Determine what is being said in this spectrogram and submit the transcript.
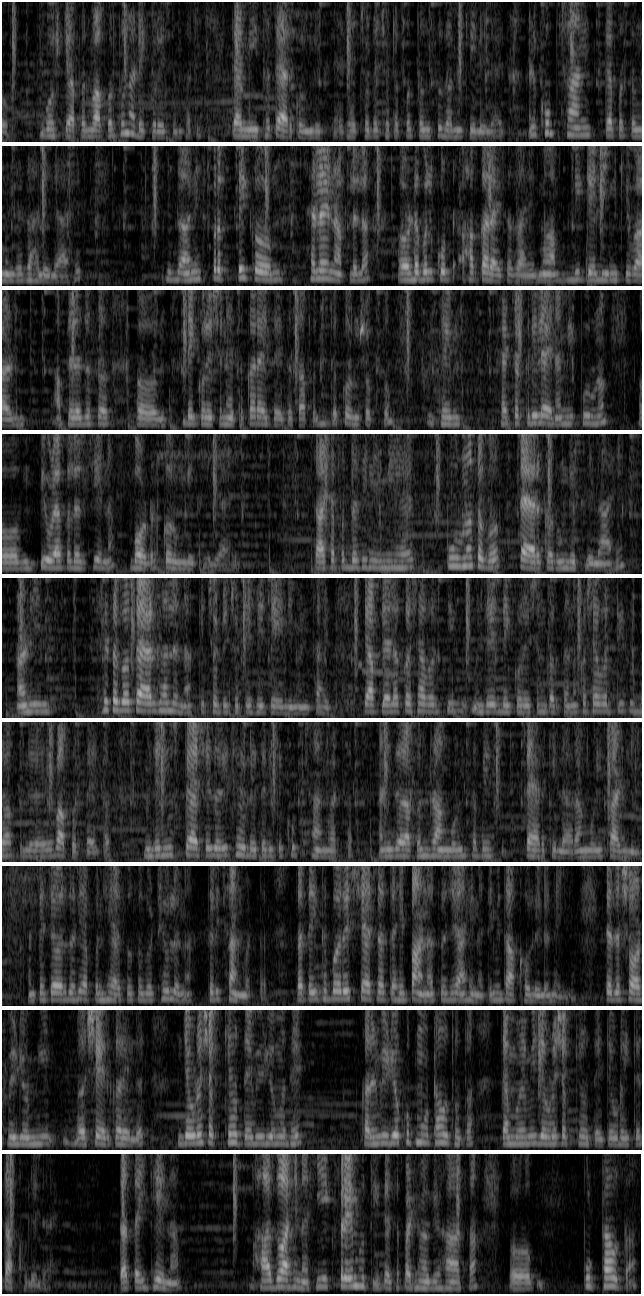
गोष्टी आपण वापरतो ना डेकोरेशनसाठी त्या मी इथं तयार करून घेतल्या आहेत. ह्या छोट्या छोट्या पतंगसुद्धा मी केलेल्या आहेत. आणि खूप छान त्या पतंग म्हणजे झालेल्या आहेत. आणि प्रत्येक ह्याला आहे ना आपल्याला डबल कोट हा करायचाच आहे. मग डिटेलिंग किंवा आपल्याला जसं डेकोरेशन ह्याचं करायचं आहे तसं आपण इथं करू शकतो. इथे ह्या चक्रीला आहे ना मी पूर्ण पिवळ्या कलरची आहे ना बॉर्डर करून घेतलेली आहे. तर अशा पद्धतीने मी हे पूर्ण सगळं तयार करून घेतलेलं आहे. आणि हे सगळं तयार झालं ना की छोटे छोटे हे जे एलिमेंट्स आहेत ते आपल्याला कशावरती म्हणजे डेकोरेशन करताना कशावरती सुद्धा आपल्याला हे वापरता येतात. म्हणजे नुसते असे जरी ठेवले तरी ते खूप छान वाटतात. आणि जर आपण रांगोळीचा बेस तयार केला रांगोळी काढली आणि त्याच्यावर जरी आपण हे असं सगळं ठेवलं ना तरी छान वाटतात. तर आता इथं बरेचसे अशा आता हे पानाचं जे आहे ना ते मी दाखवलेलं नाही आहे त्याचा शॉर्ट व्हिडिओ मी शेअर करेलच. जेवढं शक्य होतं व्हिडिओमध्ये कारण व्हिडिओ खूप मोठा होत होता. त्यामुळे मी जेवढं शक्य होते तेवढं इथे दाखवलेलं आहे. तर आता इथे ना हा जो आहे ना ही एक फ्रेम होती. त्याच्या पाठीमागे हा असा पुठ्ठा होता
